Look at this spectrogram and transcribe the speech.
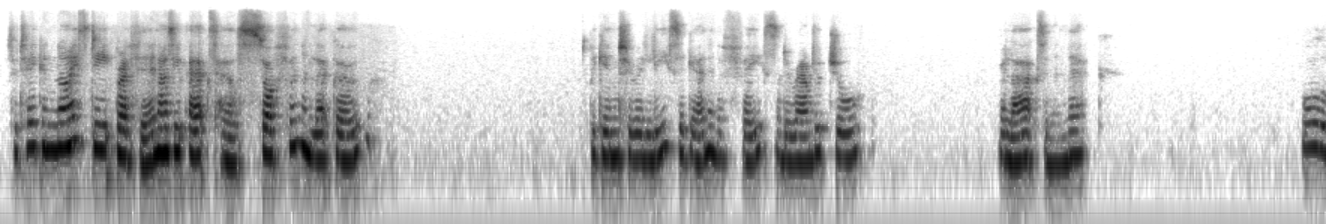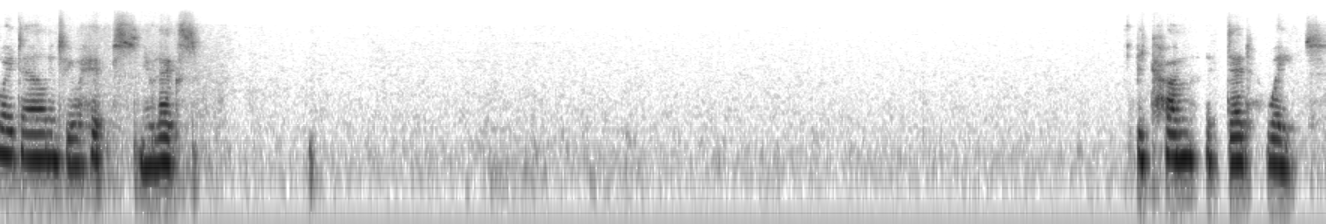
So take a nice deep breath in as you exhale, soften and let go. Begin to release again in the face and around your jaw. Relax in the neck. All the way down into your hips and your legs. Become a dead weight.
